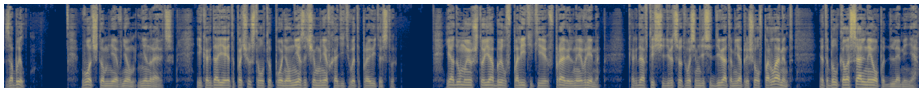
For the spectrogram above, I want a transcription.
Забыл. Вот что мне в нем не нравится. И когда я это почувствовал, то понял, незачем мне входить в это правительство. Я думаю, что я был в политике в правильное время. Когда в 1989 я пришел в парламент, это был колоссальный опыт для меня.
